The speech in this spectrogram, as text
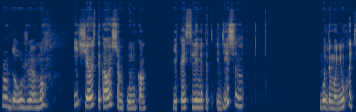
Продовжуємо. І ще ось така ось шампунька. Якийсь limited edition. Будемо нюхати.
